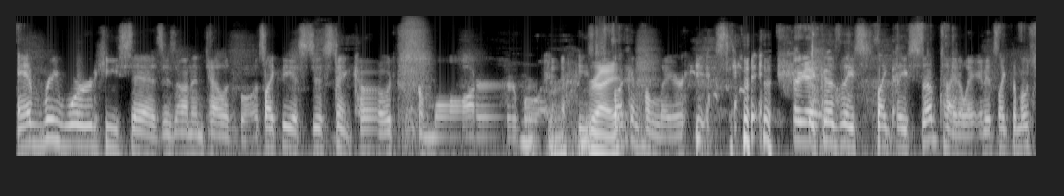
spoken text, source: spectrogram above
every word he says is unintelligible. It's like the assistant coach from Waterboy. He's Right. fucking hilarious because they like they subtitle it, and it's like the most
